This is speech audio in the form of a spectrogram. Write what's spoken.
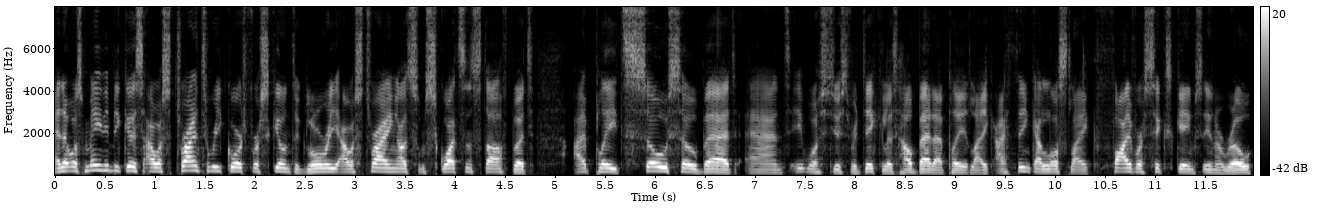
And it was mainly because I was trying to record for Skilling to Glory. I was trying out some squats and stuff, but I played so, so bad. And it was just ridiculous how bad I played. Like, I think I lost like five or six games in a row,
